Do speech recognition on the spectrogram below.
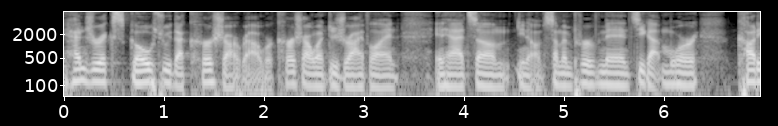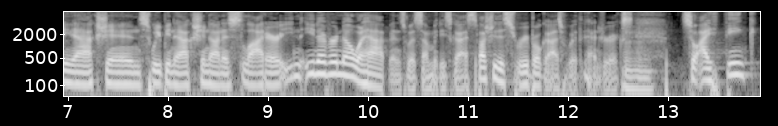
Hendricks go through that Kershaw route where Kershaw went to Driveline and had some, you know, some improvements. He got more cutting action, sweeping action on his slider. You, you never know what happens with some of these guys, especially the cerebral guys with Hendricks. Mm-hmm. So I think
